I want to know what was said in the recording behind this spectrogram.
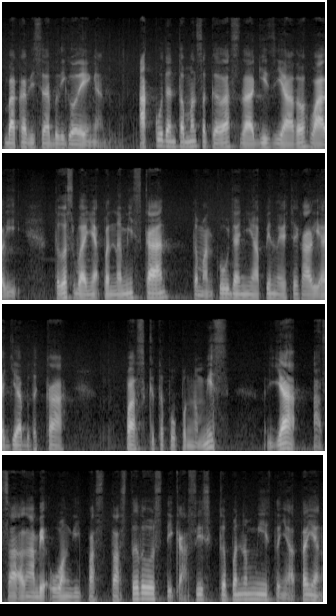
bakal bisa beli gorengan. Aku dan teman sekelas lagi ziarah wali. Terus banyak penemis kan. Temanku udah nyiapin receh kali aja berkah. Pas ketemu pengemis, ya asal ngambil uang di pas tas terus dikasih ke penemis. Ternyata yang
